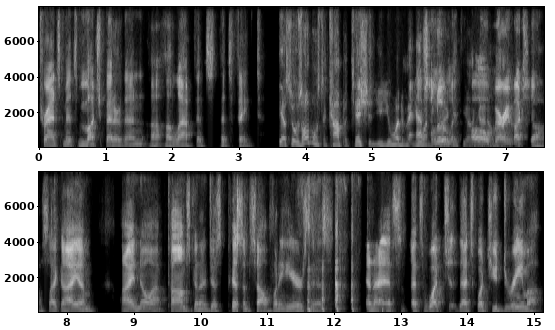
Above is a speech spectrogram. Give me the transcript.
transmits much better than a, a laugh that's that's faked. yeah. So it was almost a competition. You you wanted to make to Absolutely. get the other Oh, very much so. It's like I am. I know I'm. Tom's going to just piss himself when he hears this, and that's that's what you- that's what you dream of.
